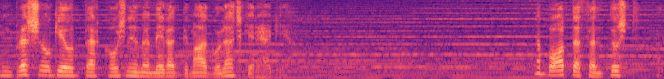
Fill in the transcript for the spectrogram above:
इन प्रश्नों के उत्तर खोजने में मेरा दिमाग उलझ के रह गया। मैं बहुत असंतुष्ट था।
